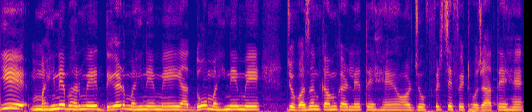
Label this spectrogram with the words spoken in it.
ये महीने भर में, डेढ़ महीने में या दो महीने में जो वज़न कम कर लेते हैं और जो फिर से फिट हो जाते हैं,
